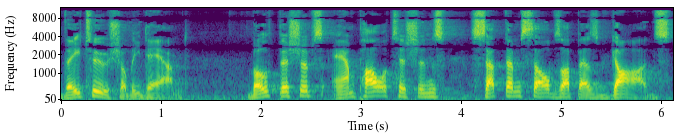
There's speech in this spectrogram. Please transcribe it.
they too shall be damned. Both bishops and politicians set themselves up as gods,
